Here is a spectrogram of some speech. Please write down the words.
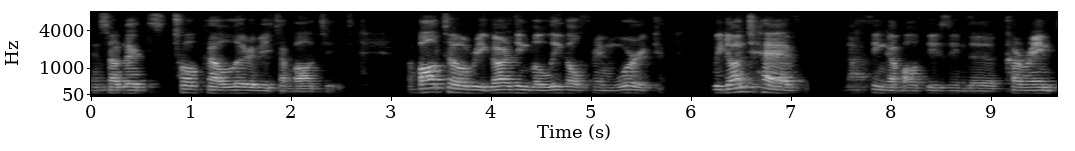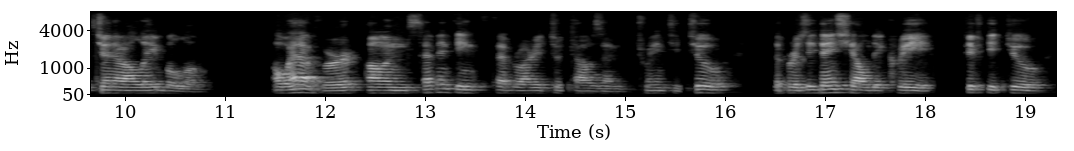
And so let's talk a little bit about it. About uh, regarding the legal framework, we don't have nothing about this in the current general labor law. However, on 17 February 2022, the presidential decree 52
